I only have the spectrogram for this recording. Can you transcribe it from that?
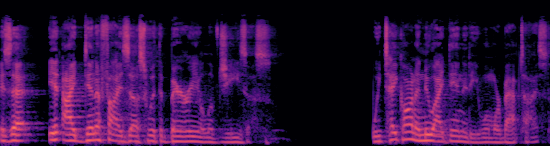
is that it identifies us with the burial of Jesus. We take on a new identity when we're baptized.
